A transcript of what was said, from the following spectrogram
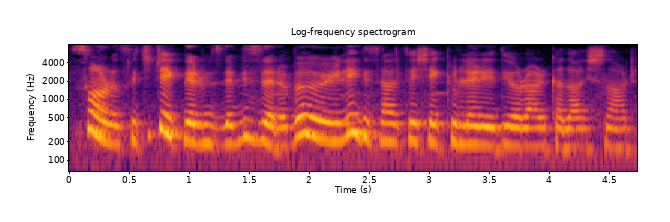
Sonrası çiçeklerimiz de bizlere böyle güzel teşekkürler ediyor arkadaşlar.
